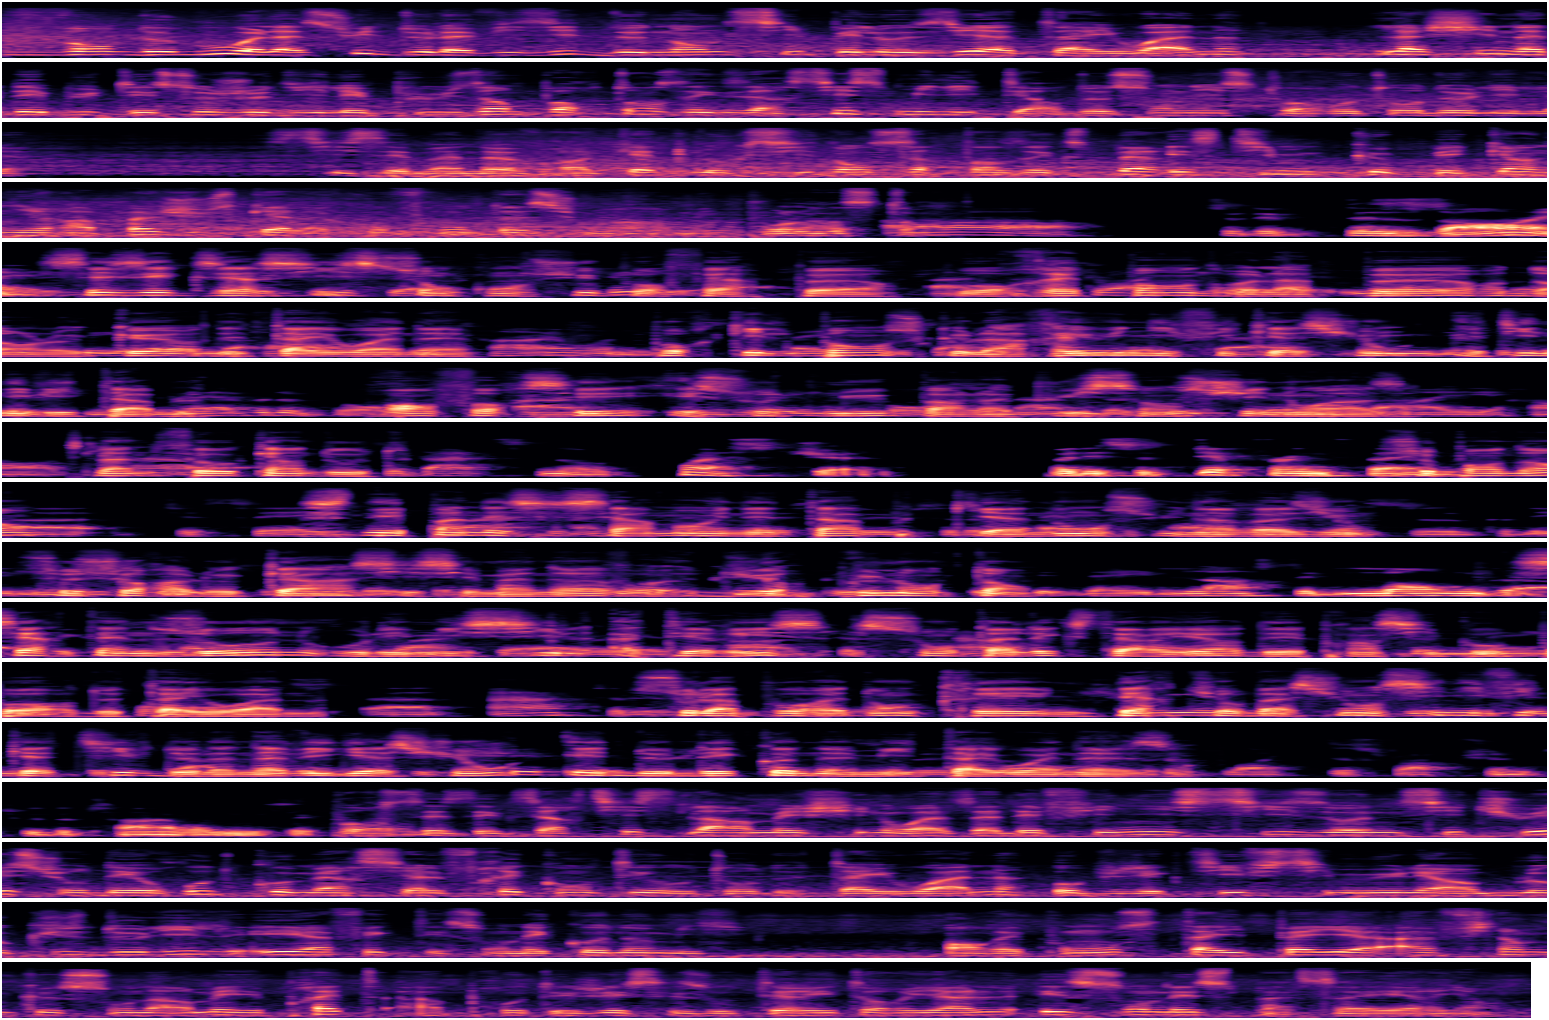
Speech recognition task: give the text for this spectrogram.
Vent debout à la suite de la visite de Nancy Pelosi à Taïwan, la Chine a débuté ce jeudi les plus importants exercices militaires de son histoire autour de l'île. Si ces manœuvres inquiètent l'Occident, certains experts estiment que Pékin n'ira pas jusqu'à la confrontation armée pour l'instant. Ces exercices sont conçus pour faire peur, pour répandre la peur dans le cœur des Taïwanais, pour qu'ils pensent que la réunification est inévitable, renforcée et soutenue par la puissance chinoise. Cela ne fait aucun doute. Cependant, uh, ce n'est pas nécessairement une étape qui annonce une invasion. Ce sera le cas si ces manœuvres durent plus longtemps. Certaines zones où les missiles atterrissent sont à l'extérieur des principaux ports de Taïwan. Uh, Cela pourrait donc créer une perturbation significative de la navigation et de l'économie taïwanaise. Pour ces exercices, l'armée chinoise a défini six zones situées sur des routes commerciales fréquentées autour de Taïwan. Objectif simuler un blocus de l'île et affecter son économie. En réponse, Taipei affirme que son armée est prête à protéger ses eaux territoriales et son espace aérien.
